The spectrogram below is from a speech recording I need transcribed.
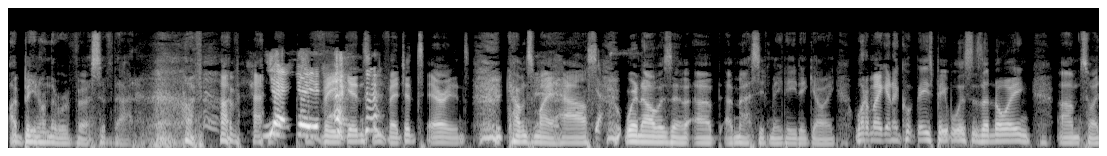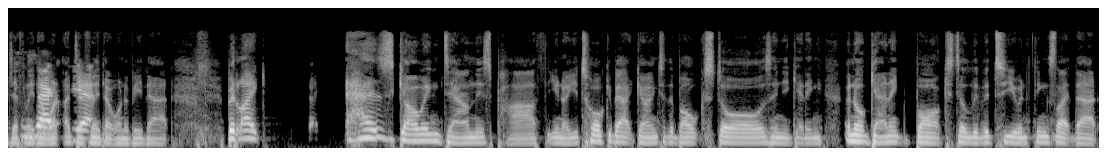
I've been on the reverse of that. I've, I've had yeah, yeah, yeah. vegans and vegetarians come to my house when I was a, a, a, massive meat eater, going, "What am I going to cook these people? This is annoying." Um, so I definitely exactly, don't. Want, I definitely don't want to be that. But like, as going down this path, you know, you talk about going to the bulk stores and you're getting an organic box delivered to you and things like that.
